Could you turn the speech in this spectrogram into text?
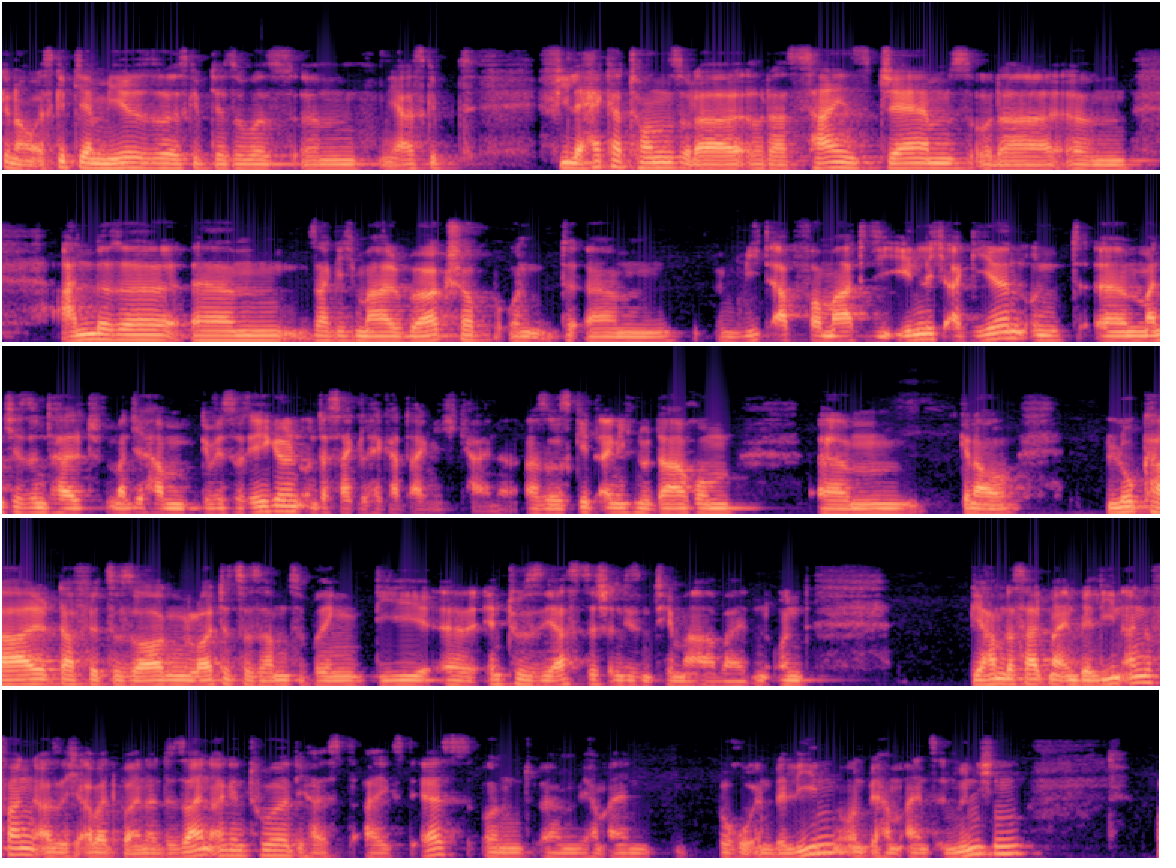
Genau, es gibt ja mehrere, es gibt ja sowas, ähm, ja, es gibt viele Hackathons oder, oder Science Jams oder ähm, andere, ähm, sage ich mal, Workshop und ähm, Meetup-Formate, die ähnlich agieren und äh, manche sind halt, manche haben gewisse Regeln und der Cycle Hack hat eigentlich keine. Also es geht eigentlich nur darum, ähm, genau, lokal dafür zu sorgen, Leute zusammenzubringen, die äh, enthusiastisch an diesem Thema arbeiten. Und wir haben das halt mal in Berlin angefangen. Also ich arbeite bei einer Designagentur, die heißt AXDS und ähm, wir haben ein Büro in Berlin und wir haben eins in München.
